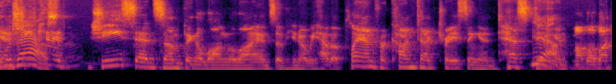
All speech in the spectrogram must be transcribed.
that was she asked. Said, she said something along the lines of, you know, we have a plan for contact tracing and testing Yeah. and blah, blah, blah,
